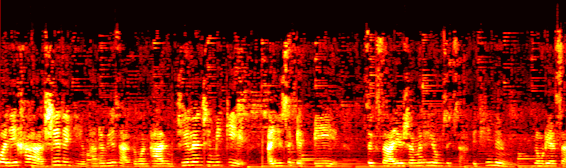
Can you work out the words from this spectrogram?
วัสดีค่ะ ชื่อเด็กหญิงพันธวิสากมลพันธ์ชื่อเล่นชื่อมิกิ อายุ 11 ปี ศึกษาอยู่ชั้นมัธยมศึกษาปีที่ 1 โรงเรียนสา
